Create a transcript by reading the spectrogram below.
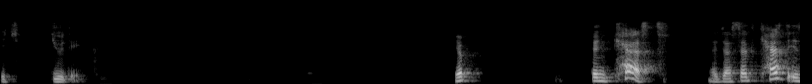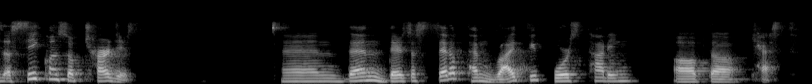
each due date. Yep. Then cast, as I said, cast is a sequence of charges. And then there's a setup time right before starting of the cast.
